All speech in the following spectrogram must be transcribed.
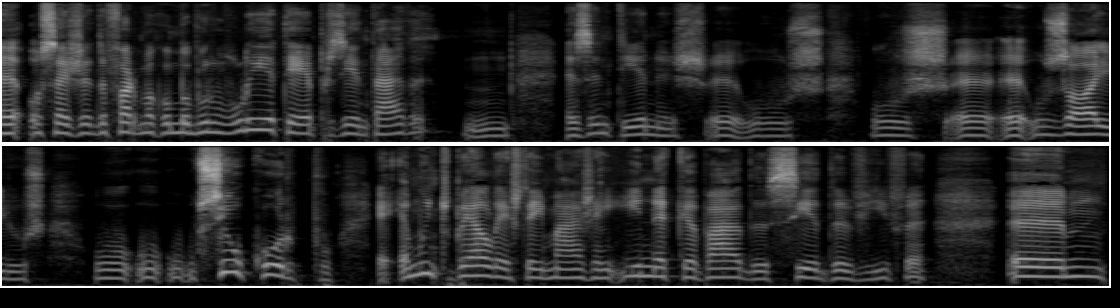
Uh, ou seja, da forma como a borboleta é apresentada, hum, as antenas, uh, os, os, uh, os olhos, o, o, o, seu corpo. É, é, muito bela esta imagem inacabada, seda viva. Um,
